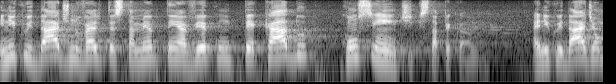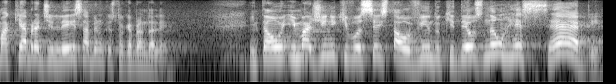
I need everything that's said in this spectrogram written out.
Iniquidade no Velho Testamento tem a ver com o pecado consciente que está pecando. A iniquidade é uma quebra de lei sabendo que eu estou quebrando a lei. Então, imagine que você está ouvindo que Deus não recebe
